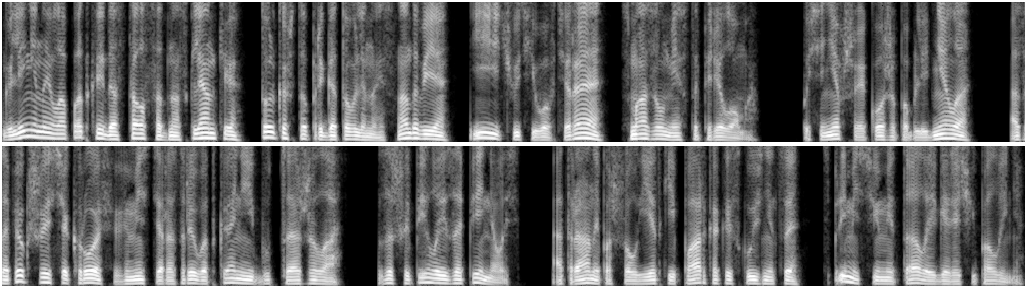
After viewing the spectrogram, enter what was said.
Глиняной лопаткой достал с дна склянки только что приготовленное снадобье и, чуть его втирая, смазал место перелома. Посиневшая кожа побледнела, а запекшаяся кровь вместе разрыва тканей будто ожила, зашипела и запенилась. От раны пошел едкий пар, как из кузницы, с примесью металла и горячей полыни.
